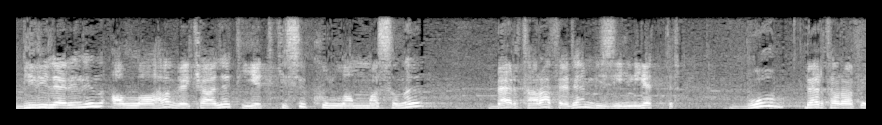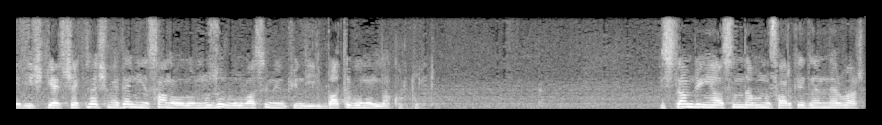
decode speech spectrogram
birilerinin Allah'a vekalet yetkisi kullanmasını bertaraf eden bir zihniyettir. Bu bertaraf ediş gerçekleşmeden insanoğlunun huzur bulması mümkün değil. Batı bununla kurtuldu. İslam dünyasında bunu fark edenler var.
